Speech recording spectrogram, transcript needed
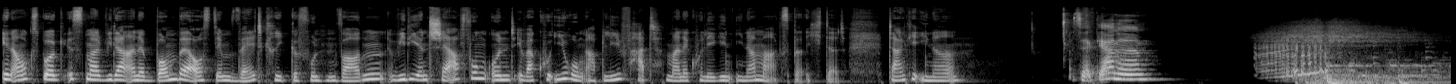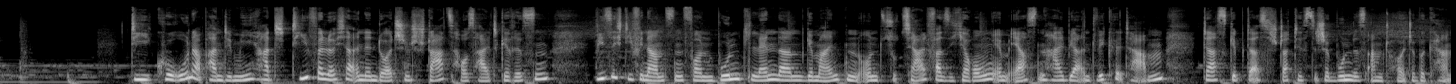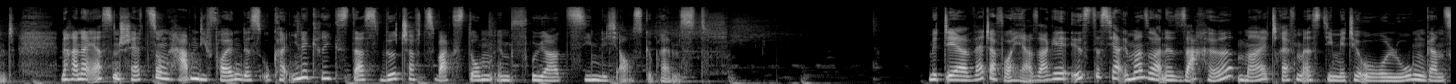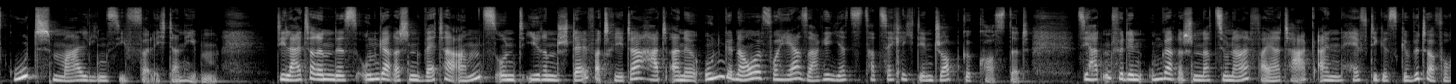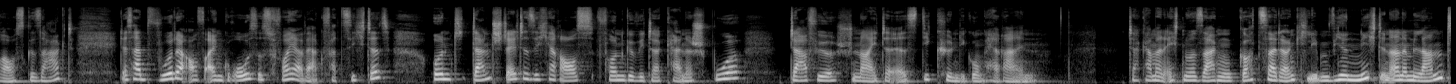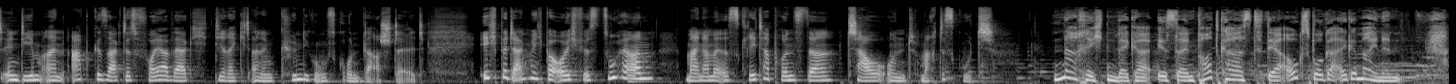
In Augsburg ist mal wieder eine Bombe aus dem Weltkrieg gefunden worden. Wie die Entschärfung und Evakuierung ablief, hat meine Kollegin Ina Marx berichtet. Danke, Ina. Sehr gerne. Die Corona-Pandemie hat tiefe Löcher in den deutschen Staatshaushalt gerissen. Wie sich die Finanzen von Bund, Ländern, Gemeinden und Sozialversicherungen im ersten Halbjahr entwickelt haben, das gibt das Statistische Bundesamt heute bekannt. Nach einer ersten Schätzung haben die Folgen des Ukraine-Kriegs das Wirtschaftswachstum im Frühjahr ziemlich ausgebremst. Mit der Wettervorhersage ist es ja immer so eine Sache. Mal treffen es die Meteorologen ganz gut, mal liegen sie völlig daneben. Die Leiterin des ungarischen Wetteramts und ihren Stellvertreter hat eine ungenaue Vorhersage jetzt tatsächlich den Job gekostet. Sie hatten für den ungarischen Nationalfeiertag ein heftiges Gewitter vorausgesagt. Deshalb wurde auf ein großes Feuerwerk verzichtet und dann stellte sich heraus, von Gewitter keine Spur. Dafür schneite es die Kündigung herein. Da kann man echt nur sagen, Gott sei Dank leben wir nicht in einem Land, in dem ein abgesagtes Feuerwerk direkt einen Kündigungsgrund darstellt. Ich bedanke mich bei euch fürs Zuhören. Mein Name ist Greta Brünster. Ciao und macht es gut. Nachrichtenwecker ist ein Podcast der Augsburger Allgemeinen.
